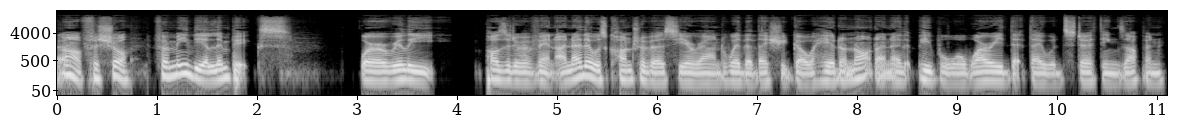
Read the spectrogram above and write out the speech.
Uh, oh, for sure. For me, the Olympics were a really positive event. I know there was controversy around whether they should go ahead or not. I know that people were worried that they would stir things up. And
